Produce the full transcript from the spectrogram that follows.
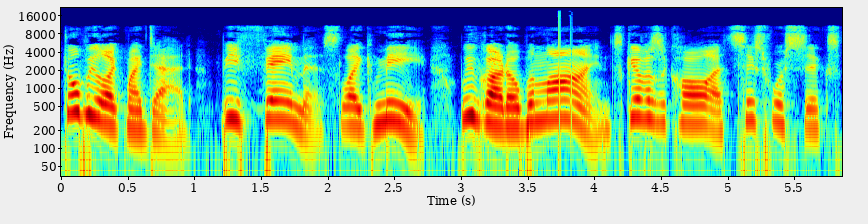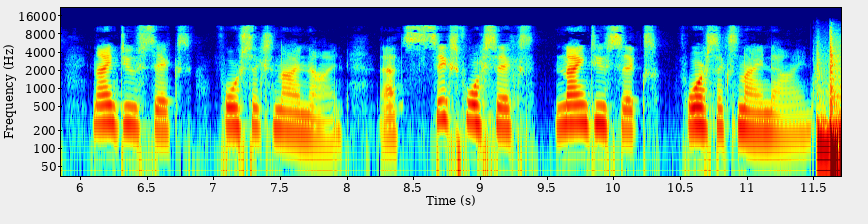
Don't be like my dad. Be famous, like me. We've got open lines. Give us a call at 646 926 4699. That's 646 926 4699.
